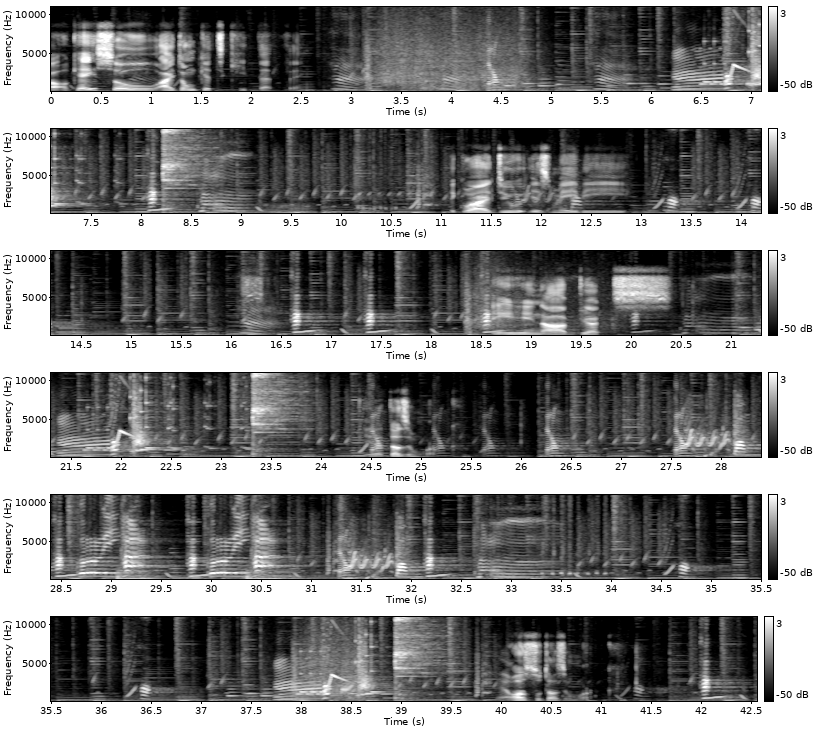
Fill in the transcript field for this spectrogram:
Oh, okay, so I don't get to keep that thing. I think what I do is maybe alien objects. Yeah, it doesn't work. It also doesn't work.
